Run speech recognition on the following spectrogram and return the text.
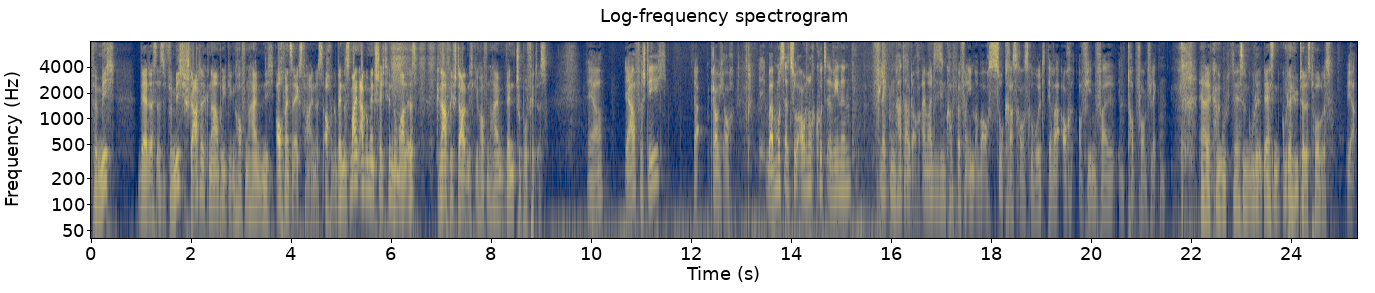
Für mich wäre das, also für mich startet Gnabry gegen Hoffenheim nicht, auch wenn es ein Ex-Verein ist. Auch wenn es mein Argument schlechthin normal ist, Gnabry startet nicht gegen Hoffenheim, wenn Chupo fit ist. Ja, ja, verstehe ich. Ja, glaube ich auch. Man muss dazu auch noch kurz erwähnen, Flecken hat halt auch einmal diesen Kopfball von ihm aber auch so krass rausgeholt. Der war auch auf jeden Fall in Topform Flecken. Ja, der kann gut, der ist ein guter, der ist ein guter Hüter des Tores. Ja.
